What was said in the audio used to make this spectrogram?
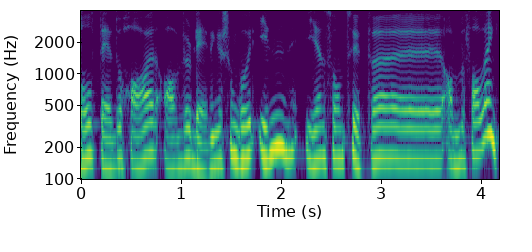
alt det du har av vurderinger som går inn i en sånn type eh, anbefaling?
